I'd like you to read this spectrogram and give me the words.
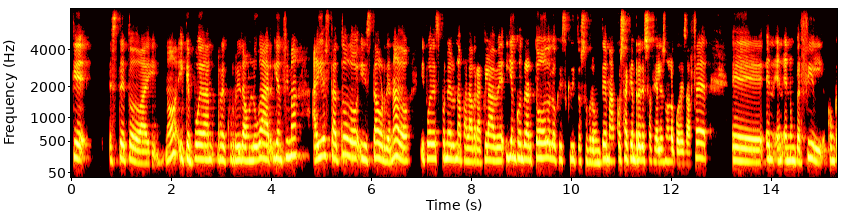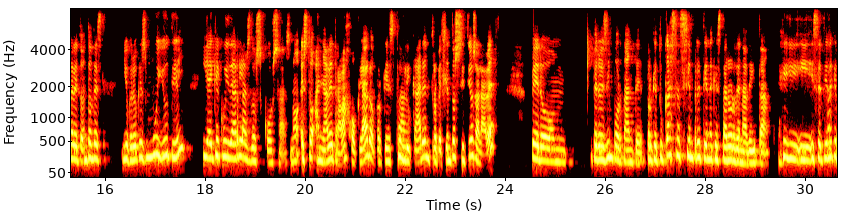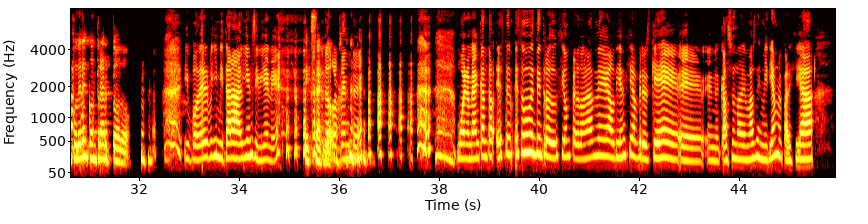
que esté todo ahí, ¿no? Y que puedan recurrir a un lugar. Y encima ahí está todo y está ordenado y puedes poner una palabra clave y encontrar todo lo que he escrito sobre un tema, cosa que en redes sociales no lo puedes hacer eh, en, un perfil concreto. Entonces, yo creo que es muy útil y hay que cuidar las dos cosas, ¿no? Esto añade trabajo, claro, porque es publicar en tropecientos sitios a la vez, pero pero es importante, porque tu casa siempre tiene que estar ordenadita y, se tiene que poder encontrar todo. Y poder invitar a alguien si viene. Exacto. De repente. Bueno, me ha encantado este, este momento de introducción, perdonadme audiencia, pero es que eh, en el caso además de Miriam me parecía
